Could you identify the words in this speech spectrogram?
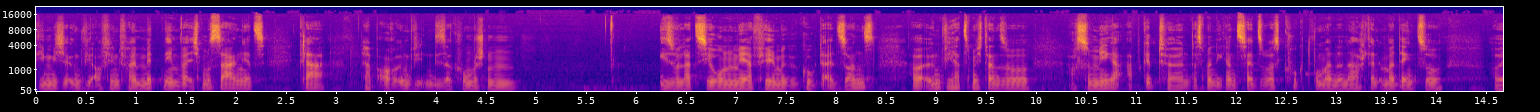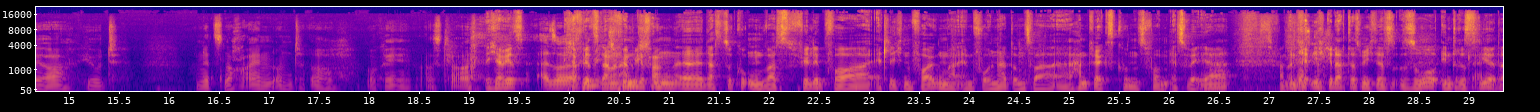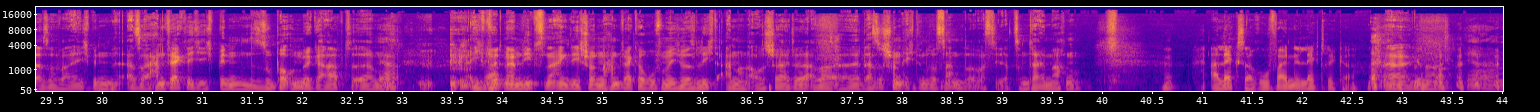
die mich irgendwie auf jeden Fall mitnehmen, weil ich muss sagen jetzt, klar, habe auch irgendwie in dieser komischen Isolation mehr Filme geguckt als sonst, aber irgendwie hat es mich dann so auch so mega abgeturnt, dass man die ganze Zeit sowas guckt, wo man danach dann immer denkt so, oh ja, gut, und jetzt noch einen und oh, okay, alles klar. Ich habe jetzt, Also- ich hab jetzt mich- damit angefangen, äh, das zu gucken, was Philipp vor etlichen Folgen mal empfohlen hat, und zwar äh, Handwerkskunst vom SWR. Und ich hätte nicht gedacht, dass mich das so interessiert. Also, weil ich bin, also handwerklich, ich bin super unbegabt. Ähm, Ja. Ich würde mir am liebsten eigentlich schon einen Handwerker rufen, wenn ich nur das Licht an- und ausschalte, aber äh, das ist schon echt interessant, so, was die da zum Teil machen. Alexa, ruf einen Elektriker. Äh, genau. Ja,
